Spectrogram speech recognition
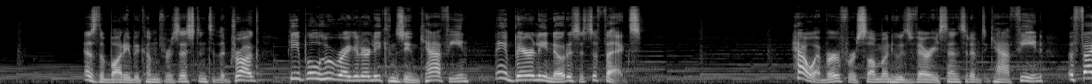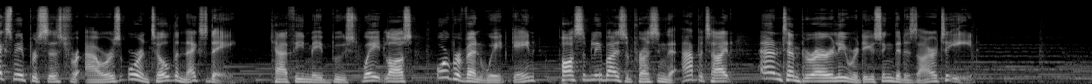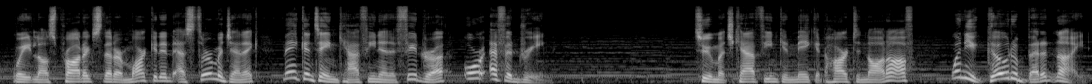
As the body becomes resistant to the drug, people who regularly consume caffeine may barely notice its effects. However, for someone who's very sensitive to caffeine, effects may persist for hours or until the next day. Caffeine may boost weight loss or prevent weight gain, possibly by suppressing the appetite and temporarily reducing the desire to eat. Weight loss products that are marketed as thermogenic may contain caffeine and ephedra or ephedrine. Too much caffeine can make it hard to nod off when you go to bed at night.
